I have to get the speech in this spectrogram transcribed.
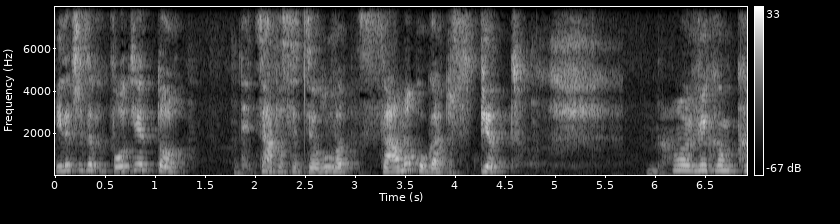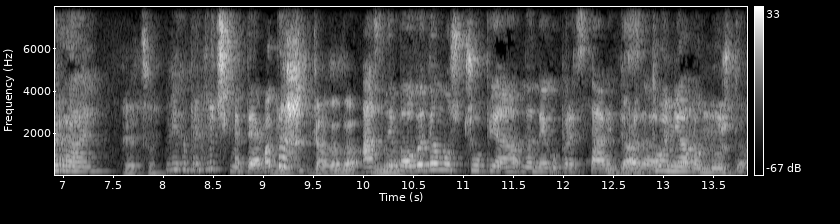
Иначе за какво ти е то? Децата се целуват само когато спят. Да. Ой, викам край. Ето. Викам, приключихме темата. Да, да, да. Аз не мога да му щупя на него представите Да, за... той няма нужда.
